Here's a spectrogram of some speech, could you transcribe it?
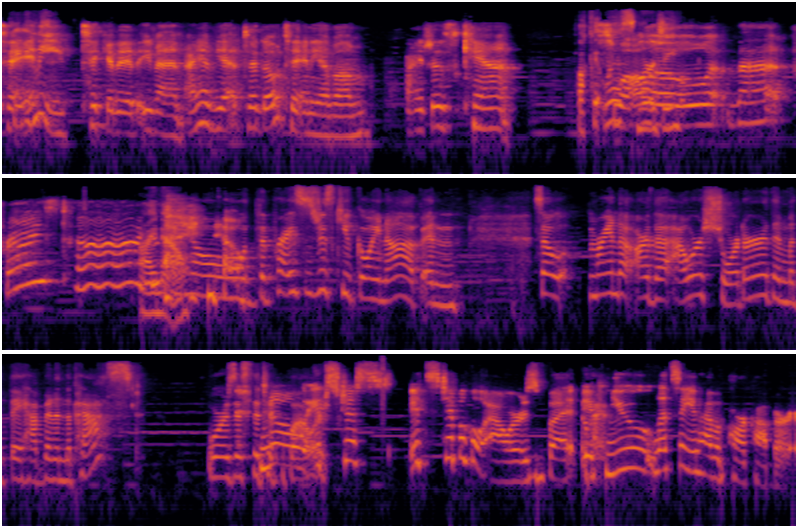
to any ticketed event. I have yet to go to any of them. I just can't Bucket list, Margie. that price tag. I know. I know No. the prices just keep going up, and so Miranda, are the hours shorter than what they have been in the past, or is this the typical no, hours? it's just it's typical hours. But if you let's say you have a park hopper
